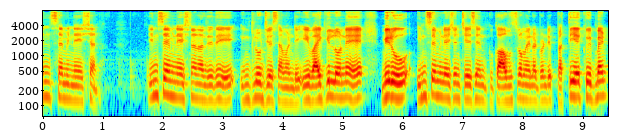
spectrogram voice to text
insemination. Insemination అనేది ఇంక్లూడ్ చేశామండి. ఈ వెహికల్లోనే మీరు ఇన్సెమినేషన్ చేసేందుకు అవసరమైనటువంటి ప్రతి ఎక్విప్మెంట్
